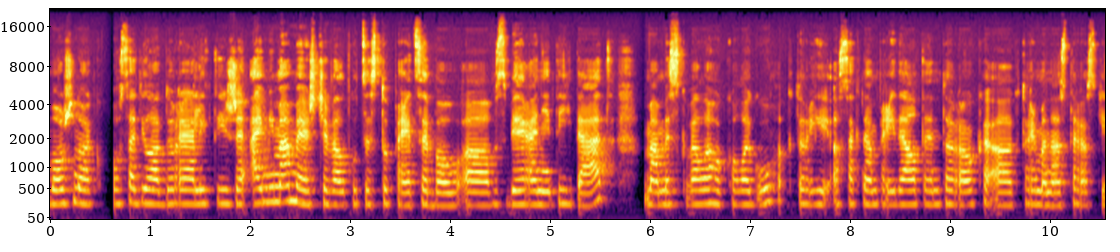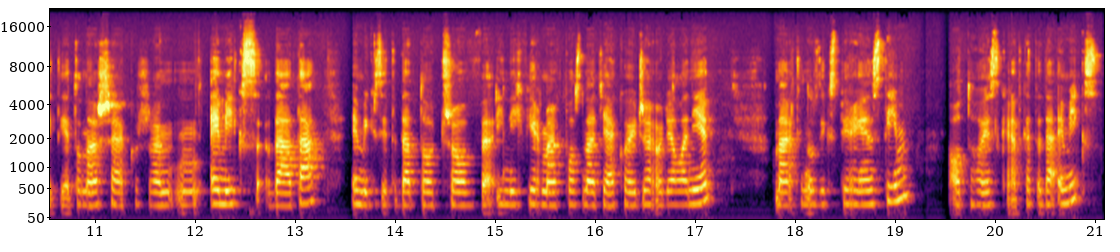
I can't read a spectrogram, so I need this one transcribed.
možno ako posadila do reality, že aj my máme ešte veľkú cestu pred sebou uh, v zbieraní tých dát. Máme skvelého kolegu, ktorý sa k nám pridal tento rok, uh, ktorý má na starosti tieto naše akože MX dáta. MX je teda to, čo v iných firmách poznáte ako HR oddelenie. Martinus Experience Team. Od toho je skrátka teda MX.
